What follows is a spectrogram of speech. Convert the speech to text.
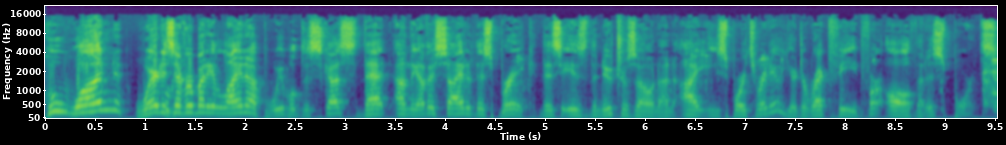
Who won? Where does everybody line up? We will discuss that on the other side of this break. This is the Neutral Zone on IE Sports Radio, your direct feed for all that is sports.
